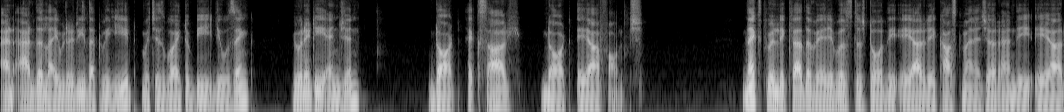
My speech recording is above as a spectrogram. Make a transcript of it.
and add the library that we need, which is going to be using Unity Engine dot xr dot ar foundation. Next, we'll declare the variables to store the AR Raycast Manager and the AR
